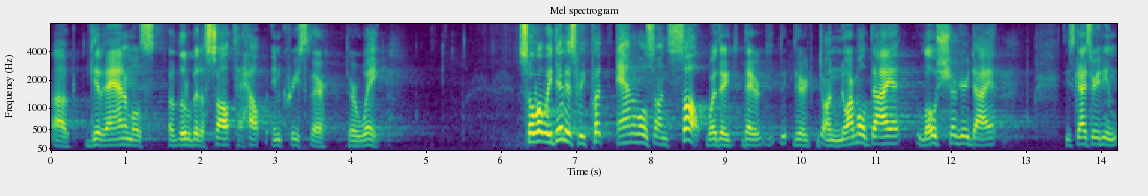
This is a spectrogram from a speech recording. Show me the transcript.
uh, give animals a little bit of salt to help increase their, their weight. So what we did is we put animals on salt, where they, they're, they're on normal diet, low sugar diet. These guys are eating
